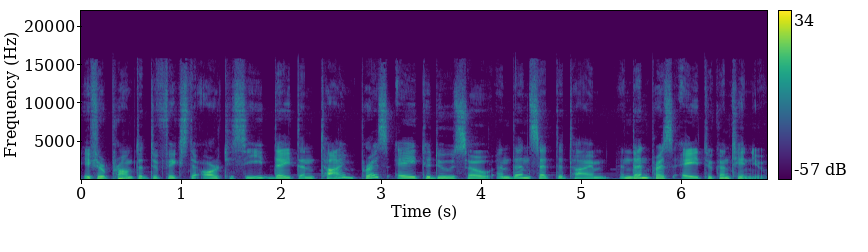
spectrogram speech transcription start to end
If you're prompted to fix the RTC date and time, press A to do so and then set the time and then press A to continue.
